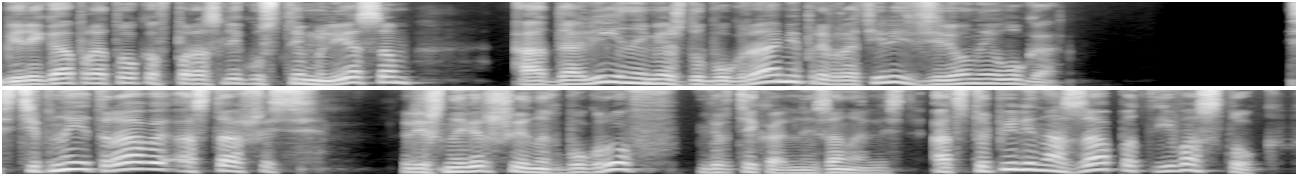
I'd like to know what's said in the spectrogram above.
Берега протоков поросли густым лесом, а долины между буграми превратились в зеленые луга. Степные травы, оставшись лишь на вершинах бугров, вертикальная зональность, отступили на запад и восток,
